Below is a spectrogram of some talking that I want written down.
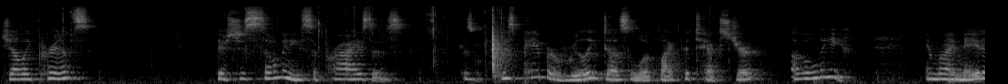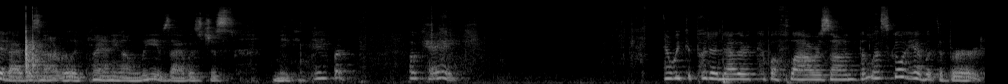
jelly prints. There's just so many surprises because this paper really does look like the texture of a leaf. And when I made it, I was not really planning on leaves. I was just making paper. Okay. Now we could put another couple flowers on, but let's go ahead with the bird.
